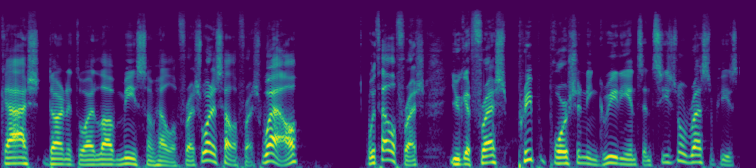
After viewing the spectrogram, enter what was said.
Gosh darn it, do I love me some HelloFresh. What is HelloFresh? Well, with HelloFresh, you get fresh, pre-proportioned ingredients and seasonal recipes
